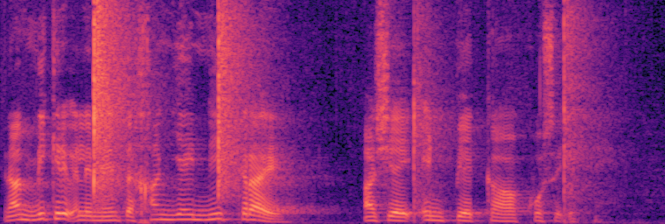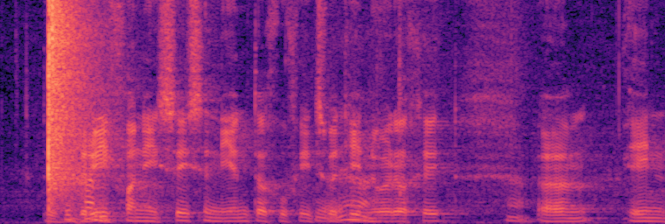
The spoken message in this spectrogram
En dan mikroelemente gaan jy nie kry as jy NPK kosse eet nie. Dis 3 van die 96 of iets ja, wat jy ja. nodig het. Ja. Ehm ja. um, en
